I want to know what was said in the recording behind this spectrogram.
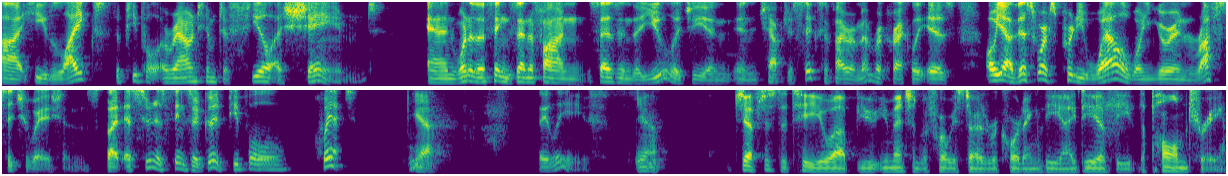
Uh, he likes the people around him to feel ashamed. And one of the things Xenophon says in the eulogy in, in chapter six, if I remember correctly, is, oh, yeah, this works pretty well when you're in rough situations. But as soon as things are good, people quit yeah, they leave. yeah. Jeff, just to tee you up, you you mentioned before we started recording the idea of the the palm tree,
